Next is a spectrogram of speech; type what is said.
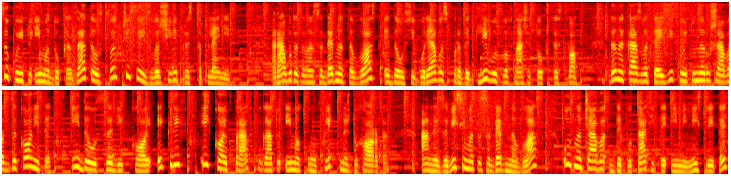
за които има доказателства, че са извършили престъпление. Работата на съдебната власт е да осигурява справедливост в нашето общество, да наказва тези, които нарушават законите и да отсъди кой е крив и кой прав, когато има конфликт между хората. А независимата съдебна власт означава депутатите и министрите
